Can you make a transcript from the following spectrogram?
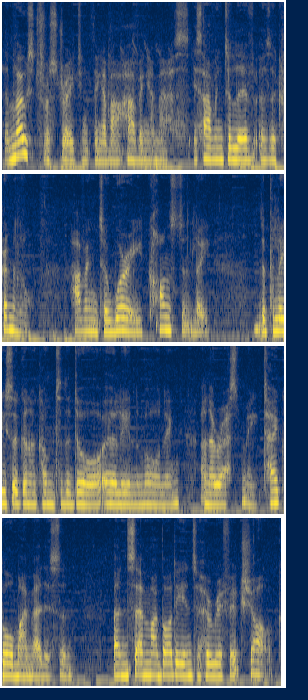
The most frustrating thing about having MS is having to live as a criminal, having to worry constantly. The police are going to come to the door early in the morning and arrest me, take all my medicine, and send my body into horrific shock.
